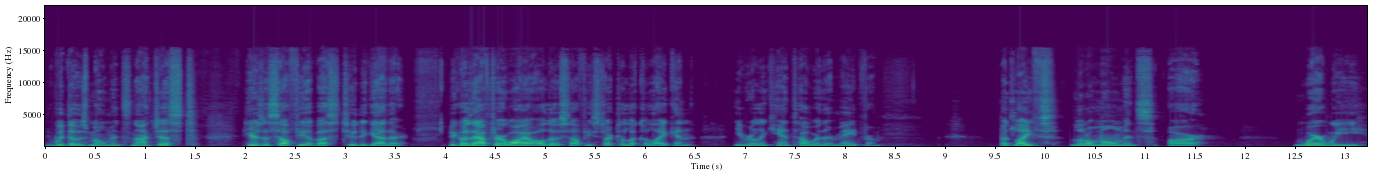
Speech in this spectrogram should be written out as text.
with those moments, not just here's a selfie of us two together. Because after a while, all those selfies start to look alike and you really can't tell where they're made from. But life's little moments are where we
